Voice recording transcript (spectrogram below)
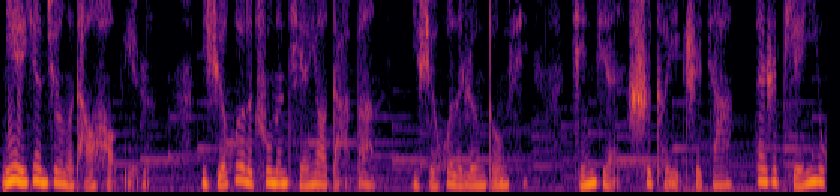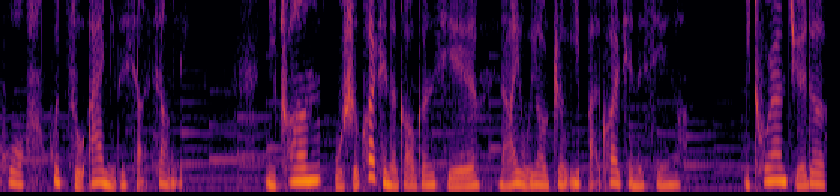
你也厌倦了讨好别人，你学会了出门前要打扮，你学会了扔东西。勤俭是可以持家，但是便宜货会阻碍你的想象力。你穿五十块钱的高跟鞋，哪有要挣一百块钱的心啊？你突然觉得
